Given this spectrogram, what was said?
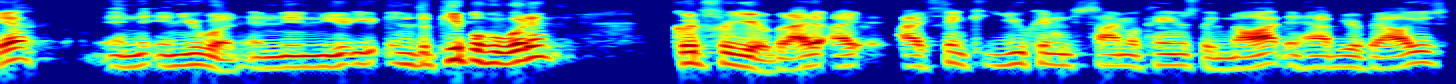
Yeah, and and you would, and and, you, and the people who wouldn't, good for you. But I I I think you can simultaneously not and have your values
